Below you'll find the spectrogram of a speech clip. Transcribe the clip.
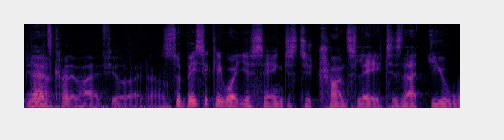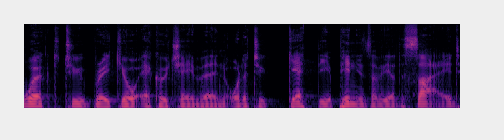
Yeah. that's kind of how I feel right now. So basically, what you're saying, just to translate, is that you worked to break your echo chamber in order to get the opinions of the other side.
